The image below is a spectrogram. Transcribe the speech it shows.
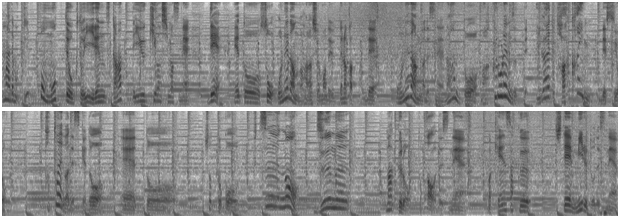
まあでも1本持っておくといいレンズかなっていう気はしますね。で、えっ、と、そう、お値段の話をまだ言ってなかったんで、お値段がですね、なんとマクロレンズって意外と高いんですよ。例えばですけど、えっ、と、ちょっとこう、普通のズームマクロとかをですね、まあ、検索してみるとですね、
